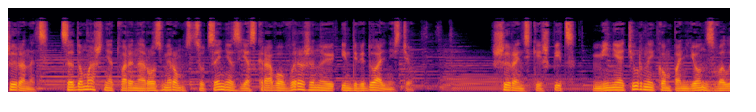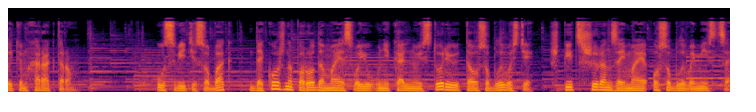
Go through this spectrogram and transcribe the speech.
Ширанець це домашня тварина розміром з цуценя з яскраво вираженою індивідуальністю. Ширанський шпіц мініатюрний компаньйон з великим характером. У світі собак, де кожна порода має свою унікальну історію та особливості, шпіц Ширан займає особливе місце.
